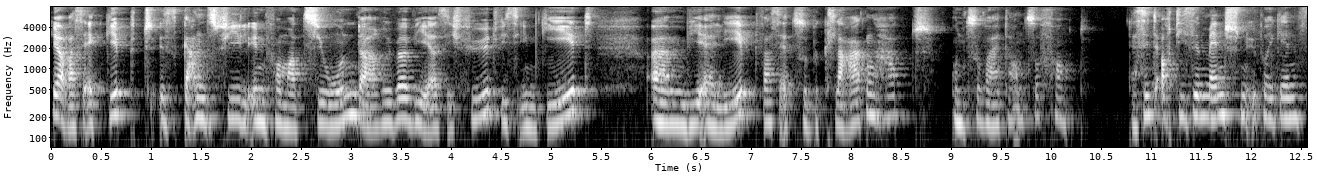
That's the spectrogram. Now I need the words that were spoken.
ja, was er gibt, ist ganz viel Information darüber, wie er sich fühlt, wie es ihm geht, ähm, wie er lebt, was er zu beklagen hat und so weiter und so fort. Das sind auch diese Menschen übrigens,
